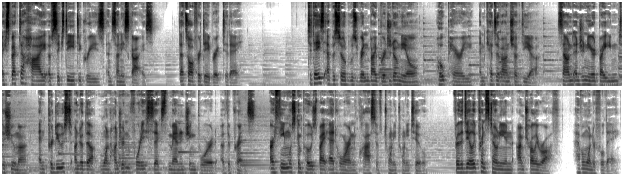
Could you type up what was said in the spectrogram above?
Expect a high of 68 degrees and sunny skies. That's all for Daybreak today. Today's episode was written by Bridget O'Neill, Hope Perry, and Ketavan Shavdia, sound engineered by Eden Tashuma, and produced under the 146th Managing Board of The Prince. Our theme was composed by Ed Horn, class of 2022. For the Daily Princetonian, I'm Charlie Roth. Have a wonderful day.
